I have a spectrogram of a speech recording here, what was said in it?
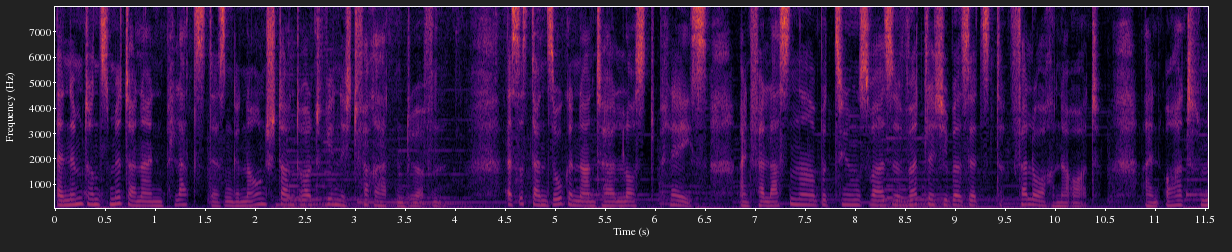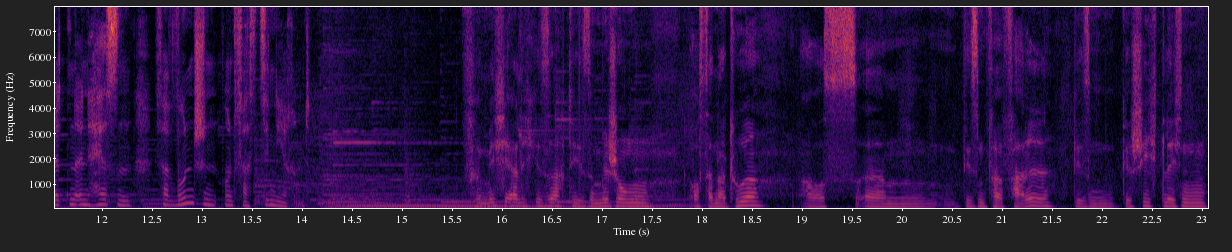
Er nimmt uns mit an einen Platz, dessen genauen Standort wir nicht verraten dürfen. Es ist ein sogenannter Lost Place, ein verlassener bzw. wörtlich übersetzt verlorener Ort. Ein Ort mitten in Hessen, verwunschen und faszinierend. Für mich ehrlich gesagt diese Mischung aus der Natur, aus ähm, diesem Verfall, diesem geschichtlichen,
